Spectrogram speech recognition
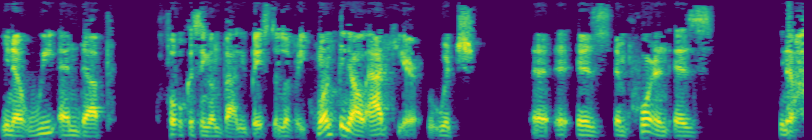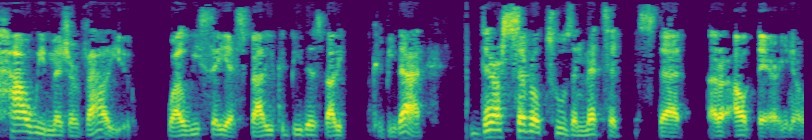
you know, we end up focusing on value-based delivery. One thing I'll add here, which is important is, you know, how we measure value. While we say, yes, value could be this, value could be that, there are several tools and methods that are out there, you know,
